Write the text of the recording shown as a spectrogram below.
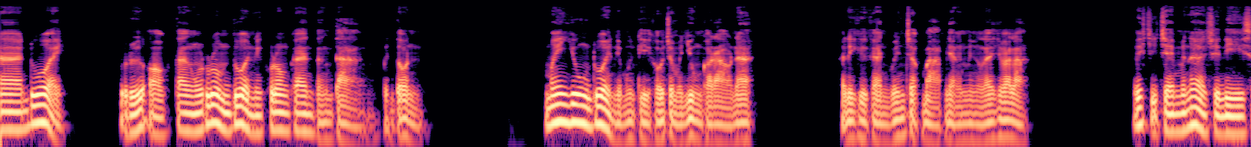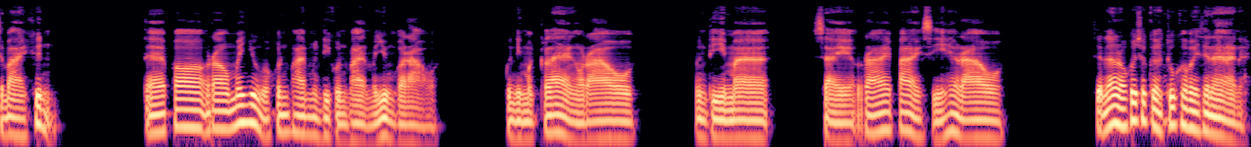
นาด้วย หรือออกตังร่วมด้วยในโครงการต่างๆ เป็นต้น ไม่ยุ่งด้วยเนี่ยบางทีเขาจะมายุ่งกับเรานะ อันนี้คือการเว้นจากบาปอย่างหนึ่งแล้วใช่ไหมละ่ะเฮ้ยจิตใจมันน่าจะดีสบายขึ้น แต่พอเราไม่ยุ่งกับคนพาลบางทีคนพาลมายุ่งกับเราบางทีมาแกล้งเราบางทีมาใส่ร้ายป้ายสีให้เรา เสร็จแล้วเราก็จะเกิดทุกขเวทนาเนะ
